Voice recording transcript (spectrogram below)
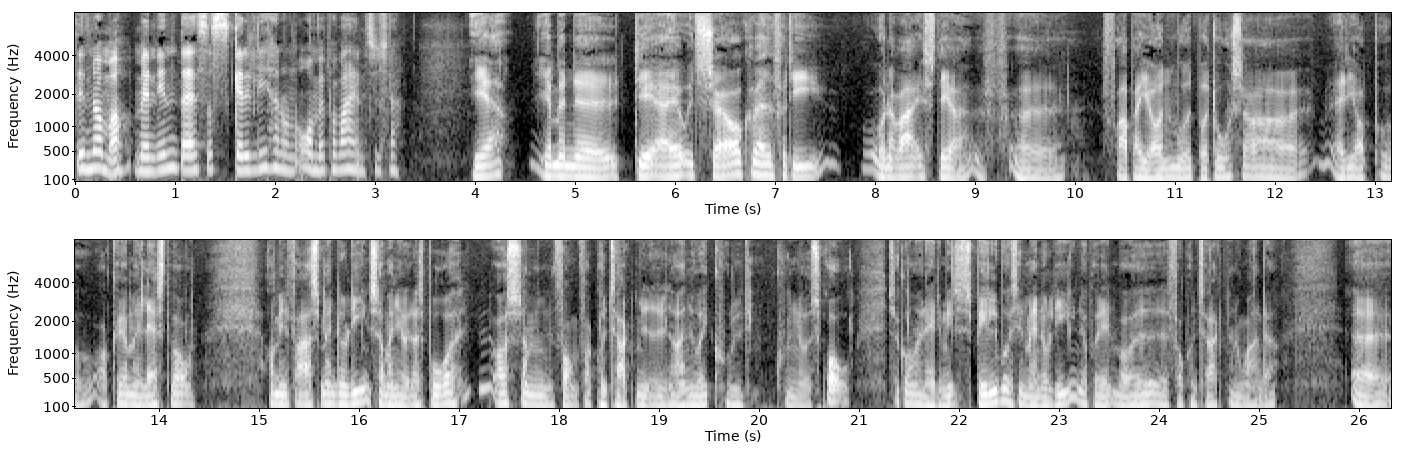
det nummer, men inden da, så skal det lige have nogle ord med på vejen, synes jeg. Ja, jamen øh, det er jo et sørgekvad, fordi undervejs der øh, fra Bayonne mod Bordeaux, så er de oppe på at køre med en lastvogn. Og min fars mandolin, som man jo ellers bruger også som en form for kontaktmiddel, når han nu ikke kunne, kunne noget sprog, så går han af det mindste spille på sin mandolin, og på den måde øh, får kontakt med nogle andre. Øh,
